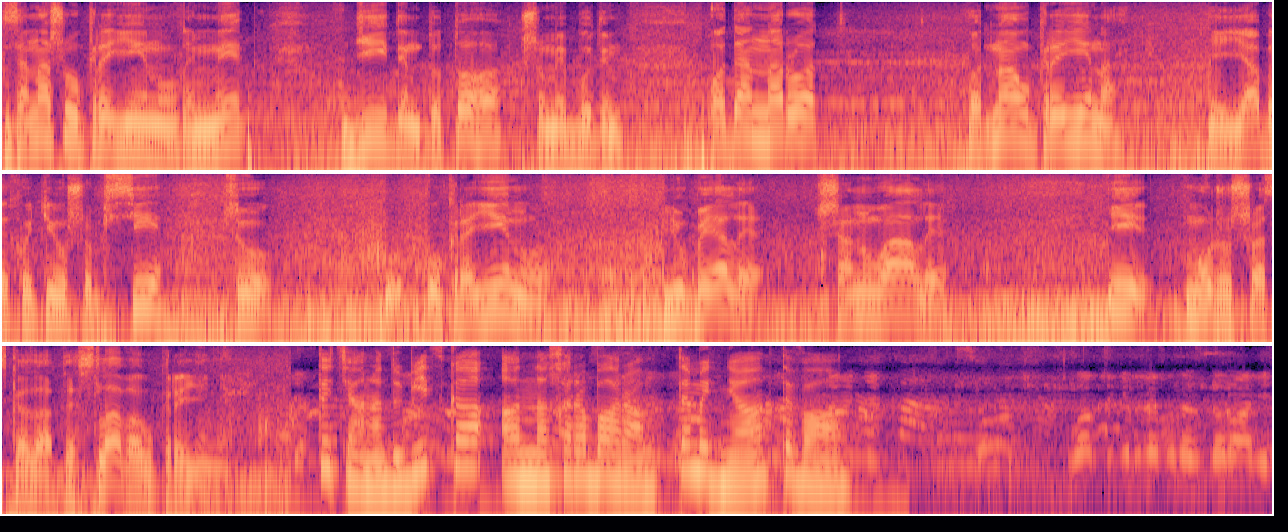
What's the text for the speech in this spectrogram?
за нашу Україну. Ми дійдемо до того, що ми будемо один народ, одна Україна. І я би хотів, щоб всі цю Україну любили, шанували. І можу що сказати: слава Україні! Тетяна Дубіцька, Анна Харабара. Теми дня ТВА. Хлопчики, ви були здорові.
